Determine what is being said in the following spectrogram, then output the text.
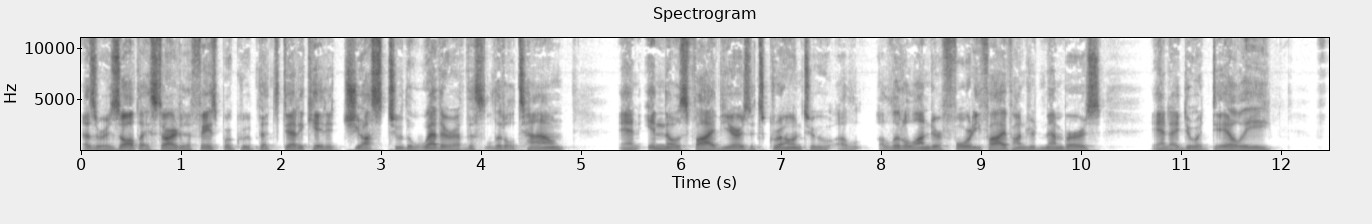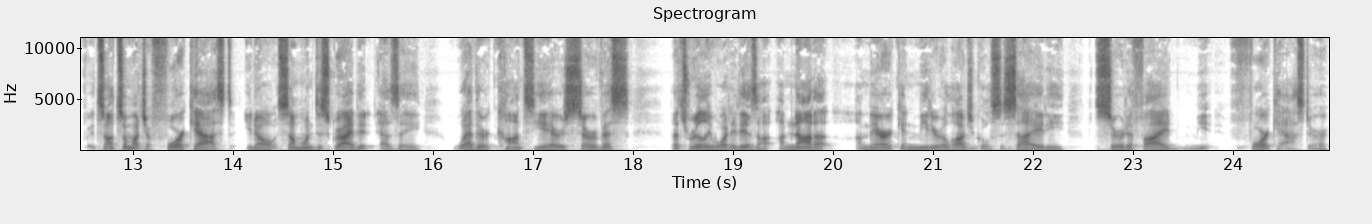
as a result, I started a Facebook group that's dedicated just to the weather of this little town. And in those five years, it's grown to a, a little under 4,500 members. And I do a daily, it's not so much a forecast. You know, someone described it as a weather concierge service. That's really what it is. I'm not a American Meteorological Society certified me- forecaster.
